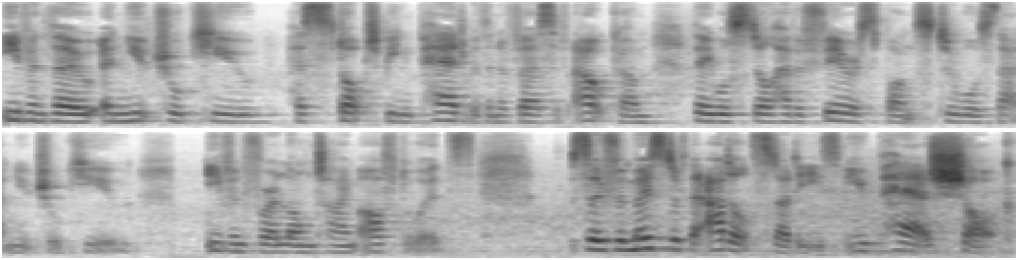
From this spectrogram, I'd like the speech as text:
even though a neutral cue has stopped being paired with an aversive outcome, they will still have a fear response towards that neutral cue, even for a long time afterwards. So, for most of the adult studies, you pair a shock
